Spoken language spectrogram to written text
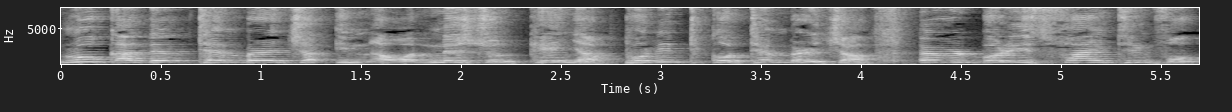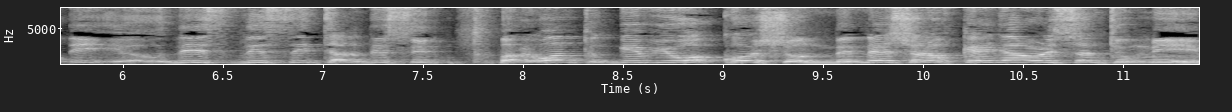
Look at the temperature in our nation, Kenya. Political temperature. Everybody is fighting for the, uh, this, this seat and this seat. But I want to give you a caution. The nation of Kenya, listen to me.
